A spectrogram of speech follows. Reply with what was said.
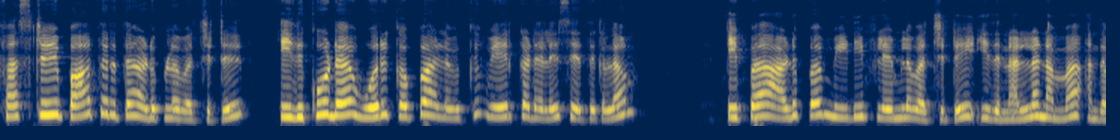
ஃபஸ்ட்டு பாத்திரத்தை அடுப்பில் வச்சுட்டு இது கூட ஒரு கப்பு அளவுக்கு வேர்க்கடலை சேர்த்துக்கலாம். இப்போ அடுப்பை மீடியம் ஃப்ளேமில் வச்சுட்டு இது நல்லா நம்ம அந்த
